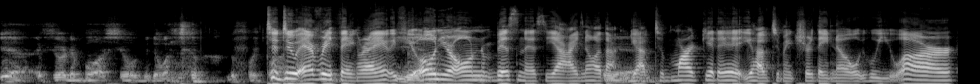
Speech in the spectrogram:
yeah, if you're the boss, you'll be the one to to do everything, right? If yeah. you own your own business, yeah, I know that yeah. you have to market it. You have to make sure they know who you are.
